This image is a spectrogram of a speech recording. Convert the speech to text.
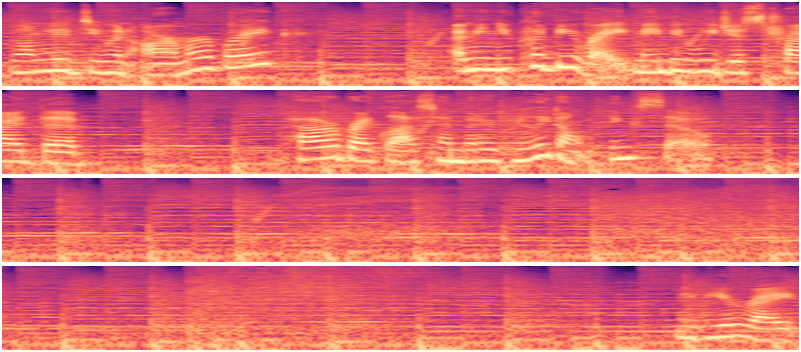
You want me to do an armor break? I mean, you could be right. Maybe we just tried the power break last time, but I really don't think so. Maybe you're right.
